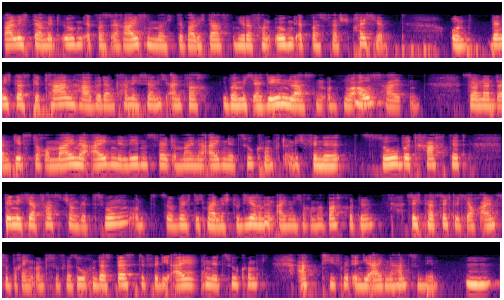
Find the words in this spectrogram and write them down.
weil ich damit irgendetwas erreichen möchte, weil ich da, mir davon irgendetwas verspreche. Und wenn ich das getan habe, dann kann ich es ja nicht einfach über mich ergehen lassen und nur mhm. aushalten, sondern dann geht es doch um meine eigene Lebenswelt, um meine eigene Zukunft. Und ich finde, so betrachtet bin ich ja fast schon gezwungen, und so möchte ich meine Studierenden eigentlich auch immer wachrütteln, sich tatsächlich auch einzubringen und zu versuchen, das Beste für die eigene Zukunft aktiv mit in die eigene Hand zu nehmen. Mhm.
